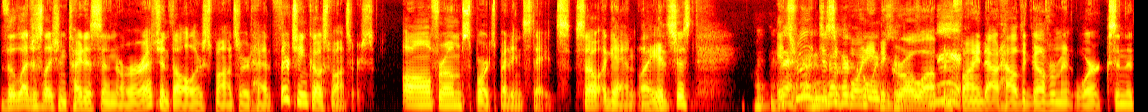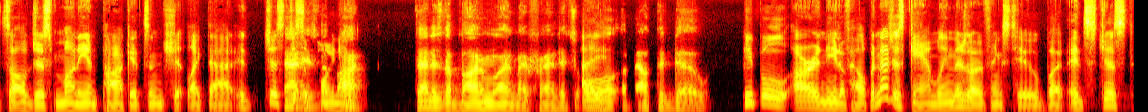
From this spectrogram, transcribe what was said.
the legislation Titus and Reschenthaler sponsored had 13 co-sponsors, all from sports betting states. So again, like it's just it's really disappointing to grow up and find out how the government works and it's all just money in pockets and shit like that. It's just That is disappointing. bot, that is the bottom line, my friend. It's I- all about the dough. People are in need of help and not just gambling. There's other things too, but it's just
